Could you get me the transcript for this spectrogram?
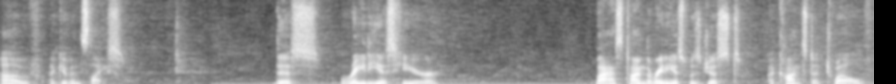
of a given slice. This radius here, last time the radius was just a constant 12,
